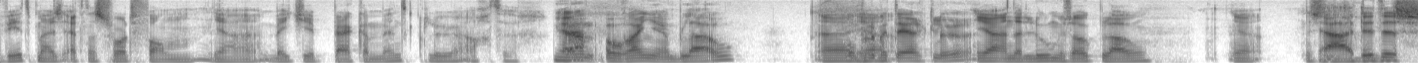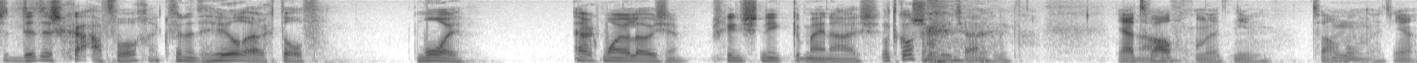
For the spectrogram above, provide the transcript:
wit, maar is echt een soort van, ja, een beetje perkamentkleurachtig. Ja. En oranje en blauw. Eh, Complementaire kleuren. ja. ja, en de loom is ook blauw. Ja, dus Ja, dit is, dit is gaaf hoor. Ik vind het heel erg tof. Mooi. Erg mooi horloge. Misschien sneak mee naar huis. Wat kost zoiets eigenlijk? Ja, Nou. 1200 nieuw. 1200, ja.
